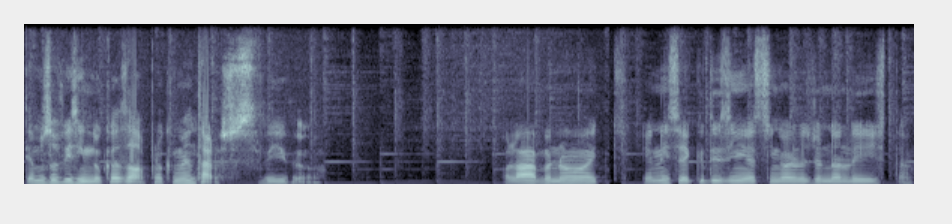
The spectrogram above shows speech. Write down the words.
temos o vizinho do casal para comentar o sucedido. Olá, boa noite. Eu nem sei o que dizia a senhora jornalista.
